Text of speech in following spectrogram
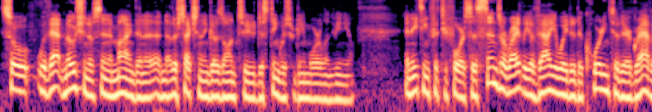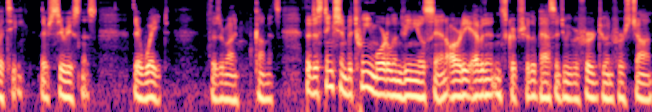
So, with that notion of sin in mind, then uh, another section then goes on to distinguish between mortal and venial. In 1854, it says sins are rightly evaluated according to their gravity, their seriousness, their weight. Those are my comments. The distinction between mortal and venial sin, already evident in Scripture, the passage we referred to in 1 John,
